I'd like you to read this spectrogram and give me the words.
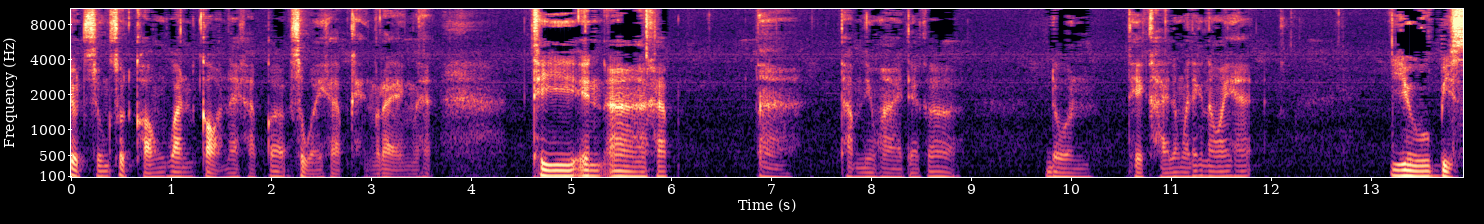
จุดสูงสุดของวันก่อนนะครับ ก็สวยครับแข็งแรงนะฮะ TNR ครับอ่าทำนิวไฮแต่ก็โดนเทขายลงมาเล็กน้อยฮะ UBIS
